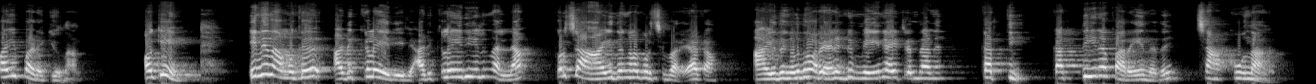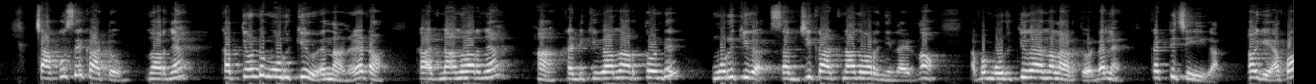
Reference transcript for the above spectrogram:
പൈപ്പ് അടയ്ക്കുമെന്നാണ് ഓക്കെ ഇനി നമുക്ക് അടുക്കള ഏരിയയിൽ അടുക്കള ഏരിയയിൽ നിന്നല്ല കുറച്ച് ആയുധങ്ങളെ കുറിച്ച് പറയാം കേട്ടോ. ആയുധങ്ങൾ എന്ന് പറയാനായിട്ട് മെയിൻ ആയിട്ട് എന്താണ്? കത്തി. കത്തീനെ പറയുന്നത് ചാക്കു എന്നാണ്. ചാക്കൂസെ കാട്ടോ എന്ന് പറഞ്ഞ കത്തി കൊണ്ട് മുറിക്കൂ എന്നാണ് കേട്ടോ. കാട്ടണ എന്ന് പറഞ്ഞ ആ കടിക്കുക എന്ന അർത്ഥമുണ്ട് മുറിക്കുക. സബ്ജി കാട്ടണ എന്ന് പറഞ്ഞില്ലായിരുന്നോ? അപ്പൊ മുറിക്കുക എന്നുള്ള അർത്ഥമുണ്ട് അല്ലെ? കട്ട് ചെയ്യുക. ഓക്കെ അപ്പൊ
